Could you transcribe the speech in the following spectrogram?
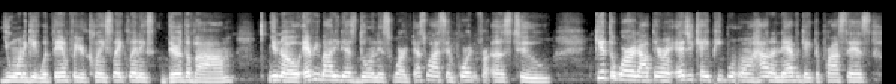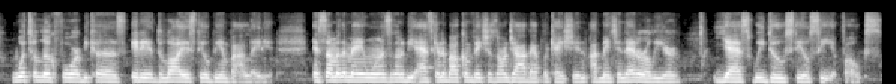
you wanna get with them for your clean slate clinics, they're the bomb. You know, everybody that's doing this work, that's why it's important for us to get the word out there and educate people on how to navigate the process, what to look for, because it is the law is still being violated. And some of the main ones are going to be asking about convictions on job application. I mentioned that earlier. Yes, we do still see it, folks.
